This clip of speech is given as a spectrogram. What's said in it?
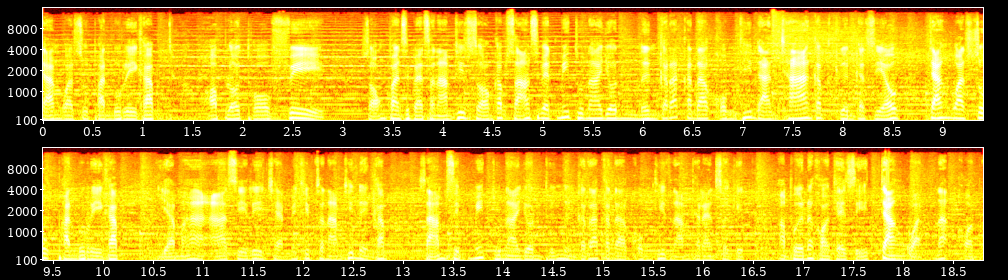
จังหวัดสุพรรณบุรีครับ Offroad Trophy 2018 สนามที่ 2 ครับ 31 มิถุนายน 1 กรกฎาคมที่ด่านช้างครับเขื่อนกระเสียว จังหวัดสุพรรณบุรีครับ Yamaha R Series Championship สนามที่ 1 ครับ 30 มิถุนายน ถึง 1 กรกฎาคมที่สนาม Thailand Circuit อำเภอนครชัยศรีจังหวัดนครป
